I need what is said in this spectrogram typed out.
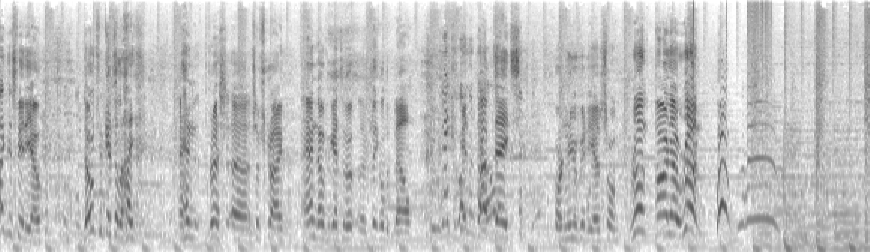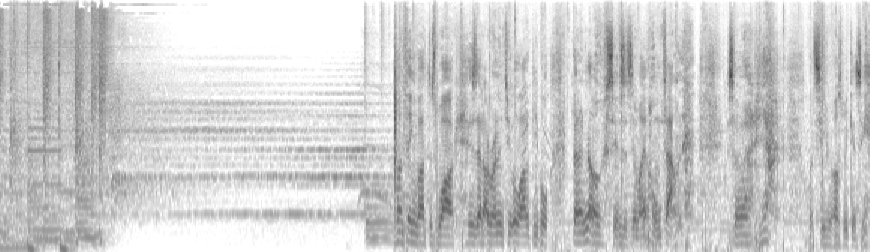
Like this video, don't forget to like and press uh, subscribe and don't forget to uh, click on the bell to Click on get the bell. updates for new videos from Run Arno Run! Woo! Fun thing about this walk is that I run into a lot of people that I know since it's in my hometown. So uh, yeah, let's see who else we can see.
